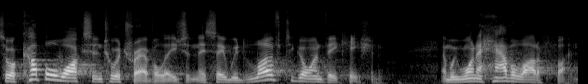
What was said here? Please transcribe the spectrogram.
So a couple walks into a travel agent and they say, We'd love to go on vacation and we want to have a lot of fun.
